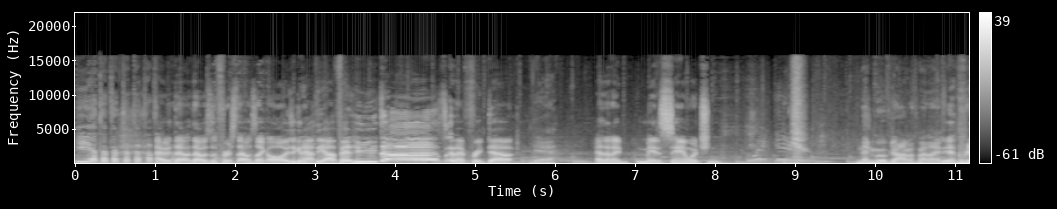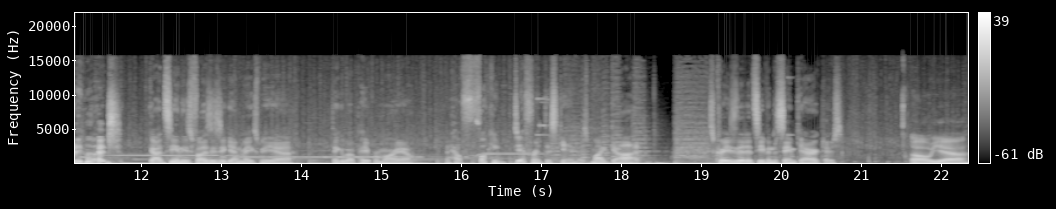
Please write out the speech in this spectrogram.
yeah, da, da, da, da, da, I, that, that was the first. I was like, oh, is he gonna have the outfit? He does, and I freaked out. Yeah. And then I made a sandwich and And then moved on with my life. yeah, pretty much. God, seeing these fuzzies again makes me uh, think about Paper Mario and how fucking different this game is. My God. It's crazy that it's even the same characters. Oh yeah.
